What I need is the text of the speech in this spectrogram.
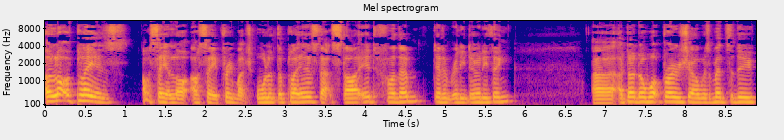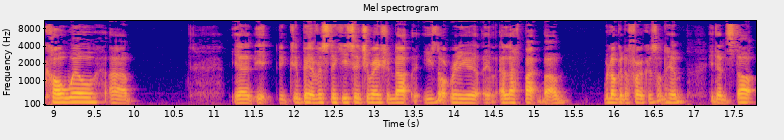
a lot of players, I'll say a lot, I'll say pretty much all of the players that started for them didn't really do anything. Uh, I don't know what Broja was meant to do. Colwill, uh, yeah, it, it's a bit of a sticky situation that he's not really a, a left back, but I'm, we're not going to focus on him. He didn't start.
